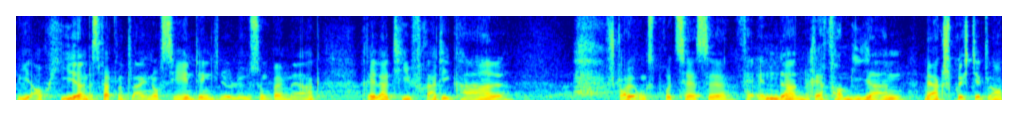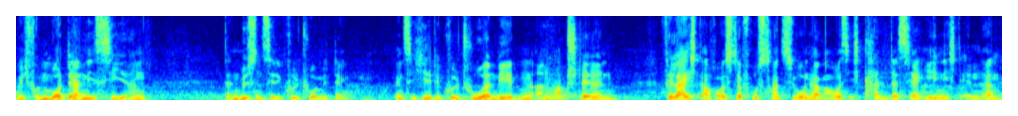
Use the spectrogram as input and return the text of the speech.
wie auch hier, das wird man gleich noch sehen, denke ich, eine Lösung bei Merck, relativ radikal Steuerungsprozesse verändern, reformieren, Merck spricht hier, glaube ich, von modernisieren, dann müssen Sie die Kultur mitdenken. Wenn Sie hier die Kultur nebenan abstellen, vielleicht auch aus der Frustration heraus, ich kann das ja eh nicht ändern,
